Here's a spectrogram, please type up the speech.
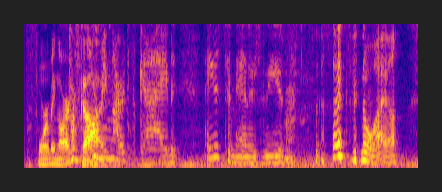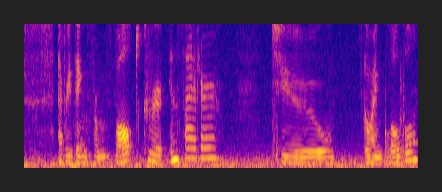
performing Arts Performing Guide. Performing arts Guide. I used to manage these. it's been a while. Everything from Vault Career Insider to going global,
